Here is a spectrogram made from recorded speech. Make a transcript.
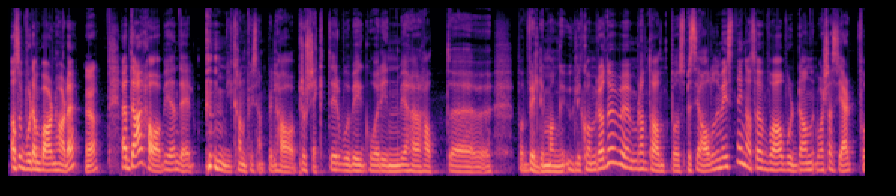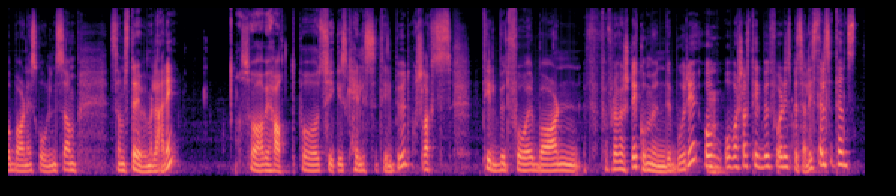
Altså hvordan barn har det? Ja. ja der har vi en del Vi kan f.eks. ha prosjekter hvor vi går inn Vi har hatt uh, på veldig mange ulike områder, bl.a. på spesialundervisning. Altså hva, hvordan, hva, slags hjelp får barn i skolen som, som strever med læring. Så har vi hatt på psykisk helsetilbud. Hva slags tilbud får barn for det første i kommunen de bor i, og, mm. og hva slags tilbud får de i spesialisthelsetjenesten.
